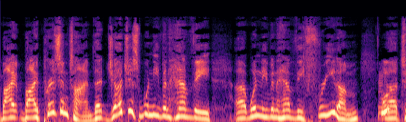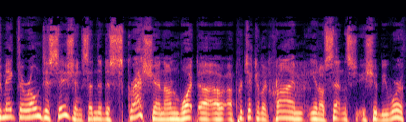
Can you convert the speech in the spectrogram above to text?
by by prison time. That judges wouldn't even have the uh, wouldn't even have the freedom uh, to make their own decisions and the discretion on what uh, a particular crime you know sentence should be worth.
